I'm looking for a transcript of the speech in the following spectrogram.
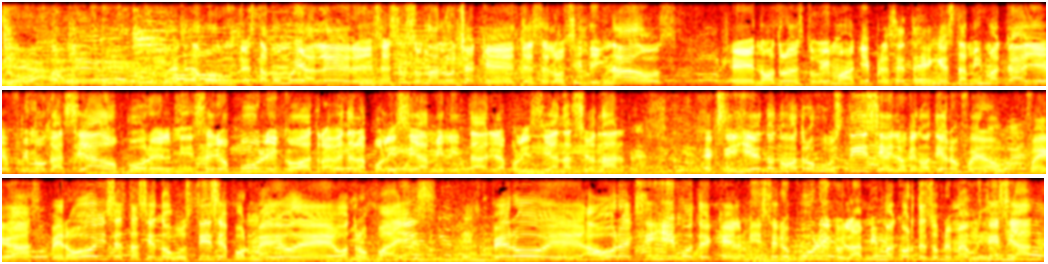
Llega alegre. Estamos, estamos muy alegres. Esta es una lucha que desde los indignados eh, nosotros estuvimos aquí presentes en esta misma calle, fuimos gaseados por el Ministerio Público a través de la Policía Militar y la Policía Nacional, exigiendo nosotros justicia y lo que nos dieron fue, fue gas. Pero hoy se está haciendo justicia por medio de otro país, pero eh, ahora exigimos de que el Ministerio Público y la misma Corte Suprema de Justicia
